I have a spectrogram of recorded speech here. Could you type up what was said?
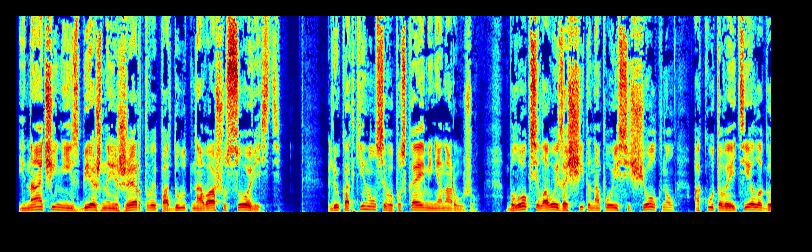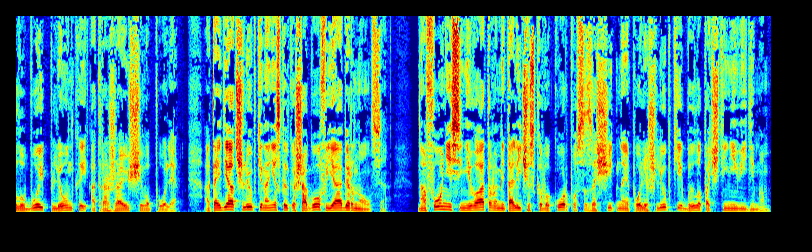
иначе неизбежные жертвы падут на вашу совесть. Люк откинулся, выпуская меня наружу. Блок силовой защиты на поясе щелкнул, окутывая тело голубой пленкой отражающего поля. Отойдя от шлюпки на несколько шагов, я обернулся. На фоне синеватого металлического корпуса защитное поле шлюпки было почти невидимым,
